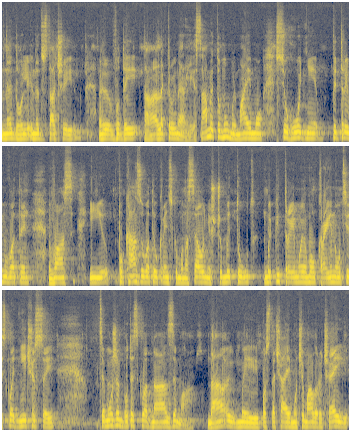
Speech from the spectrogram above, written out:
недолі недостачі е, води та електроенергії. Саме тому ми маємо сьогодні підтримувати вас і показувати українському населенню, що ми тут, ми підтримуємо Україну у ці складні часи. Це може бути складна зима. Да? Ми постачаємо чимало речей,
